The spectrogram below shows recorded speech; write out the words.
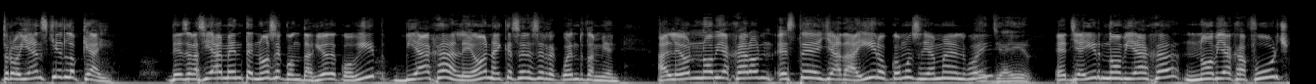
Troyansky es lo que hay. Desgraciadamente no se contagió de COVID, viaja a León, hay que hacer ese recuento también. A León no viajaron este Yadair o cómo se llama el güey. Ed Jair. Ed Yair no viaja, no viaja Furch,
